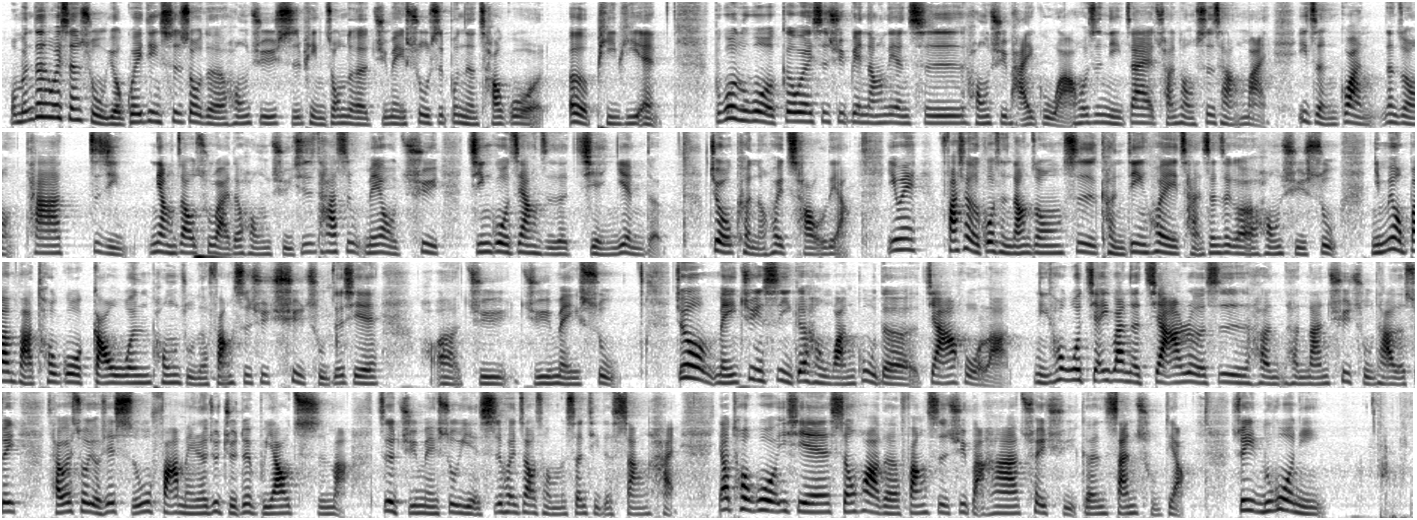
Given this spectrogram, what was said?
我们的卫生署有规定，市售的红橘食品中的菊霉素是不能超过二 ppm。不过，如果各位是去便当店吃红曲排骨啊，或是你在传统市场买一整罐那种他自己酿造出来的红曲，其实它是没有去经过这样子的检验的，就有可能会超量。因为发酵的过程当中是肯定会产生这个红曲素，你没有办法透过高温烹煮的方式去去除这些。呃，菊菊霉素，就霉菌是一个很顽固的家伙啦。你透过加一般的加热是很很难去除它的，所以才会说有些食物发霉了就绝对不要吃嘛。这个菊霉素也是会造成我们身体的伤害，要透过一些生化的方式去把它萃取跟删除掉。所以如果你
